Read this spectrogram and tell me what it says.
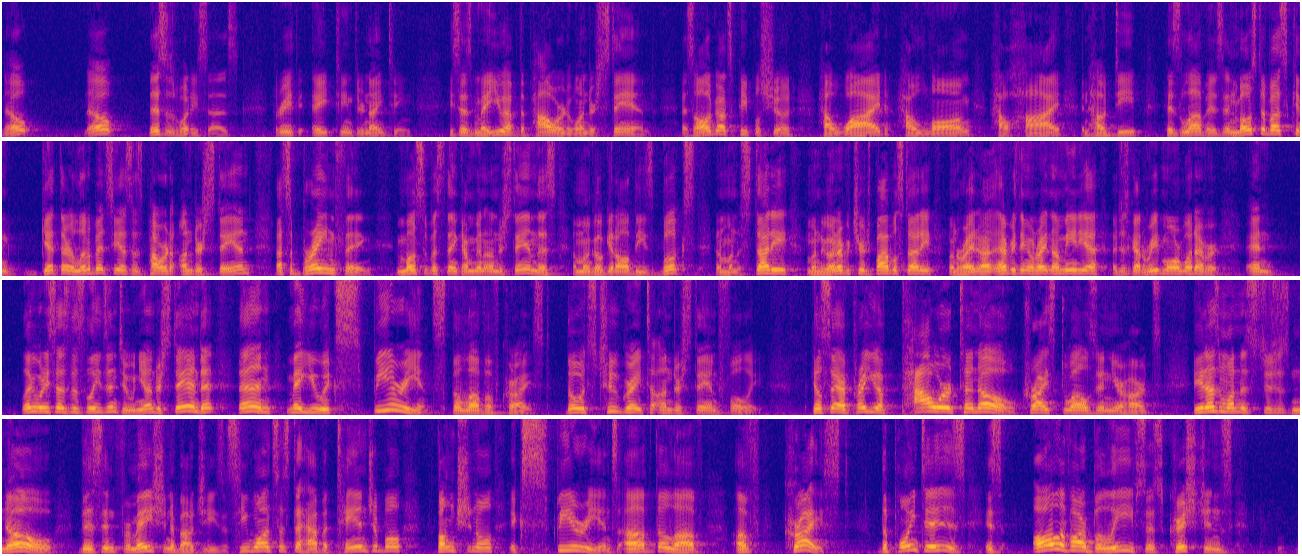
Nope, nope. This is what he says 3 18 through 19. He says, May you have the power to understand as all God's people should, how wide, how long, how high, and how deep His love is. And most of us can get there a little bit. See, He has His power to understand. That's a brain thing. Most of us think, I'm going to understand this. I'm going to go get all these books, and I'm going to study. I'm going to go to every church Bible study. I'm going to write uh, everything on Right Now Media. I just got to read more, whatever. And look at what He says this leads into. When you understand it, then may you experience the love of Christ, though it's too great to understand fully. He'll say, I pray you have power to know Christ dwells in your hearts. He doesn't want us to just know this information about Jesus. He wants us to have a tangible, functional experience of the love of Christ. The point is, is all of our beliefs as Christians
